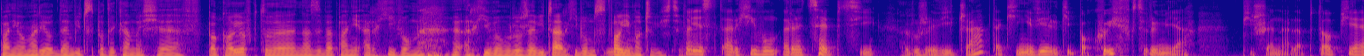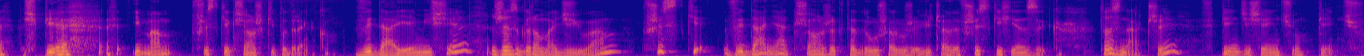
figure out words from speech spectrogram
panią Marią Dębicz spotykamy się w pokoju, w które nazywa pani archiwum. Archiwum Różewicza, archiwum swoim oczywiście. To jest archiwum recepcji Różewicza, taki niewielki pokój, w którym ja piszę na laptopie, śpię i mam wszystkie książki pod ręką. Wydaje mi się, że zgromadziłam wszystkie wydania książek Tadeusza Różewicza we wszystkich językach. To znaczy w 55.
